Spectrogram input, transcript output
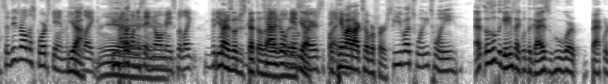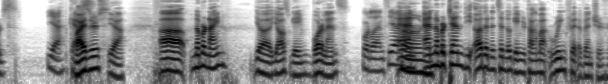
Oh, so these are all the sports games Yeah. that like Yeah. I don't want to say normies, but like You video might as well just cut those out. casual of the game list. Yeah. players to play. It came out October 1st. FIFA 2020. Uh, Those are the games like with the guys who were backwards Yeah, caps. Visors? Yeah. Uh, number nine, uh, y'all's game Borderlands, Borderlands. Yeah. and Oh, and number ten, the other Nintendo game you're talking about, Ring Fit Adventure.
